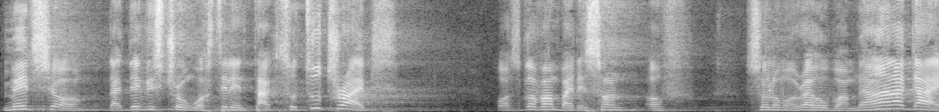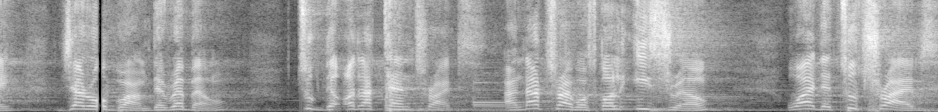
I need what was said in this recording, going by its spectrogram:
made sure that David's throne was still intact. So two tribes was governed by the son of Solomon, Rehoboam. The other guy, Jeroboam, the rebel, took the other 10 tribes. And that tribe was called Israel, while the two tribes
